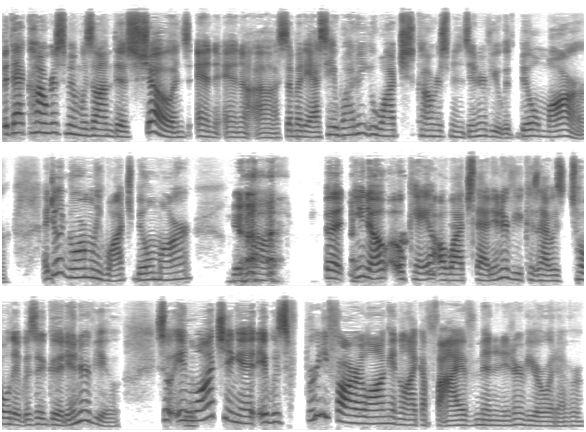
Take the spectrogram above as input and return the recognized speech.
but that congressman was on this show, and and and uh, somebody asked, "Hey, why don't you watch Congressman's interview with Bill Maher?" I don't normally watch Bill Maher. Yeah. Uh, but you know okay i'll watch that interview because i was told it was a good interview so in watching it it was pretty far along in like a five minute interview or whatever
